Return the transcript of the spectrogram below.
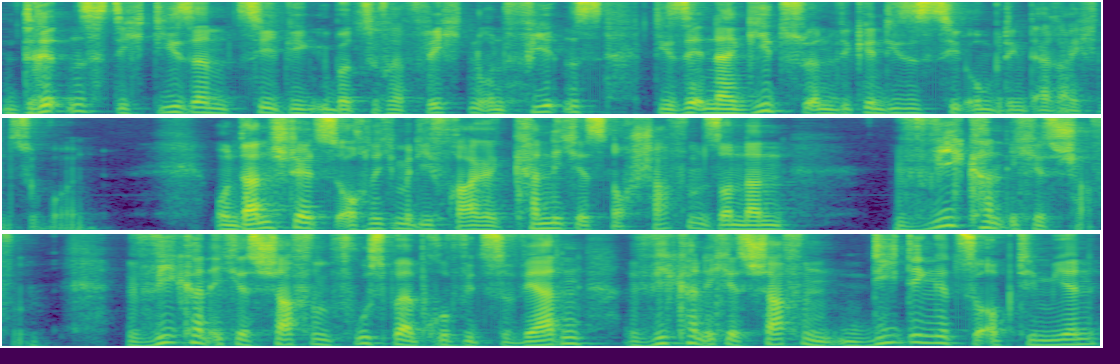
drittens dich diesem Ziel gegenüber zu verpflichten und viertens diese Energie zu entwickeln, dieses Ziel unbedingt erreichen zu wollen. Und dann stellst du auch nicht mehr die Frage, kann ich es noch schaffen, sondern wie kann ich es schaffen? Wie kann ich es schaffen, Fußballprofi zu werden? Wie kann ich es schaffen, die Dinge zu optimieren,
